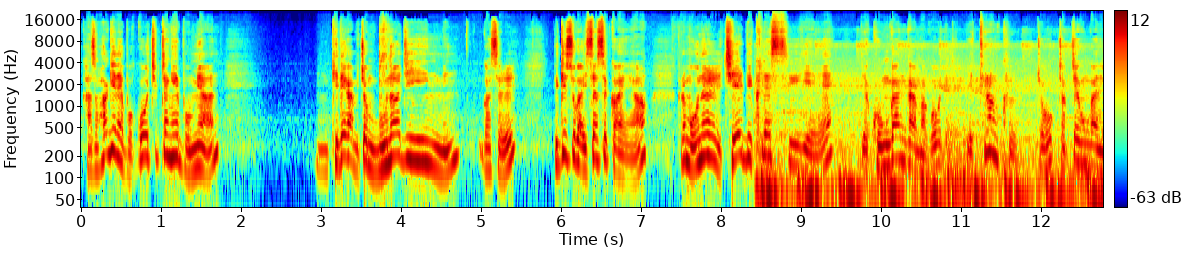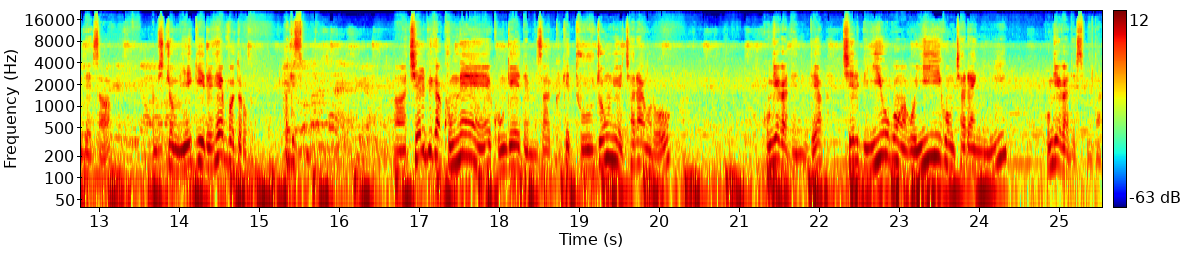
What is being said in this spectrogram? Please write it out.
가서 확인해 보고 측정해 보면 음, 기대감이 좀 무너진 것을 느낄 수가 있었을 거예요. 그럼 오늘 GLB 클래스의 공간감하고 이 트렁크 쪽 적재 공간에 대해서 잠시 좀 얘기를 해보도록 하겠습니다. 어, GLB가 국내에 공개되면서 크게 두 종류의 차량으로 공개가 됐는데요. GLB 250하고 220 차량이 공개가 됐습니다.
